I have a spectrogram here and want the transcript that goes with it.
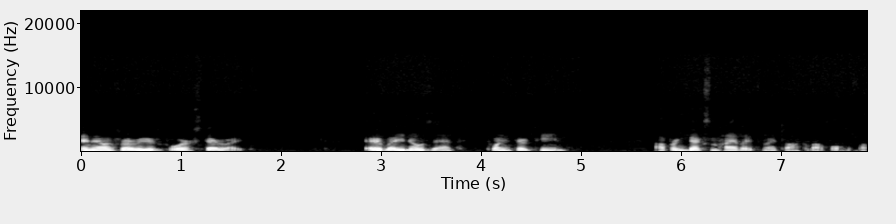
and Alex Rodriguez steroids. Everybody knows that. 2013. I'll bring back some highlights when I talk about both of them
